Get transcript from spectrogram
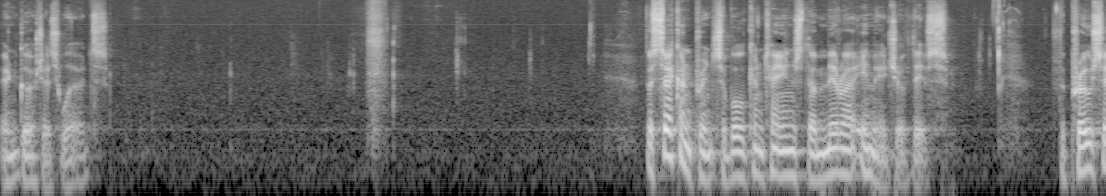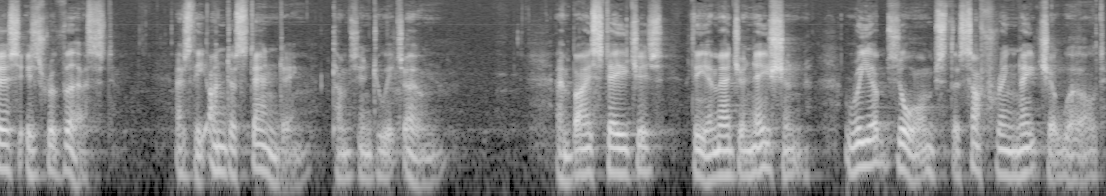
in Goethe's words. The second principle contains the mirror image of this. The process is reversed as the understanding comes into its own. And by stages, the imagination reabsorbs the suffering nature world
